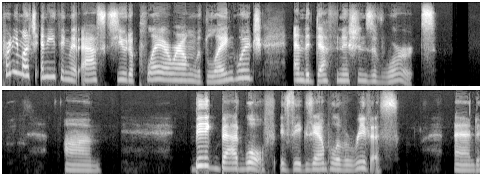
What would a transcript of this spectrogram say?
pretty much anything that asks you to play around with language and the definitions of words. Um, Big Bad Wolf is the example of a rebus. And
